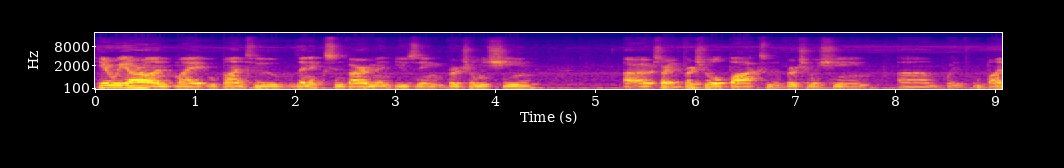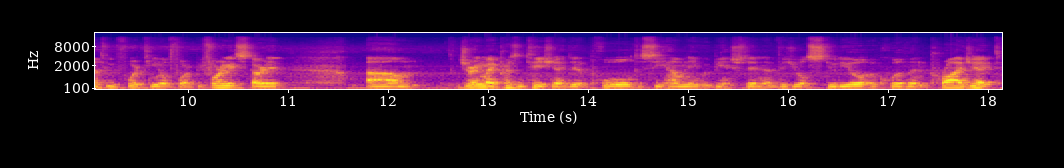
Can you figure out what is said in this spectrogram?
here we are on my Ubuntu Linux environment using virtual machine, uh, sorry, virtual box with a virtual machine um, with Ubuntu 14.04. Before I get started, um, during my presentation, I did a poll to see how many would be interested in a Visual Studio equivalent project.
